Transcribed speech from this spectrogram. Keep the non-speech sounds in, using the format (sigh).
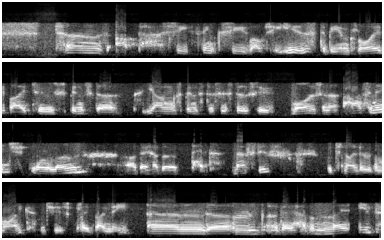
turns up. She thinks she, well, she is to be employed by two spinster, young spinster sisters who moors in a parsonage all alone. Uh, they have a pet mastiff, which neither of them like, which is played by me. And um, uh, they have a maid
